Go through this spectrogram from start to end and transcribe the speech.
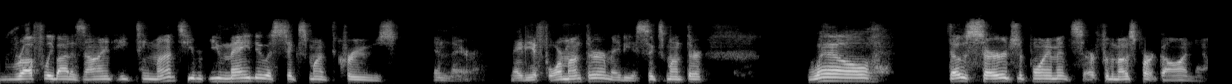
roughly by design, 18 months, you, you may do a six month cruise in there, maybe a four monther, maybe a six monther. Well, those surge deployments are for the most part gone now.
